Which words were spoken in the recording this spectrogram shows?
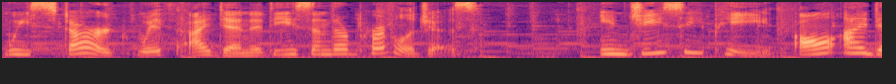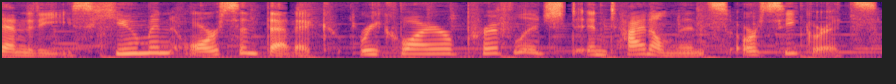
We start with identities and their privileges. In GCP, all identities, human or synthetic, require privileged entitlements or secrets.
